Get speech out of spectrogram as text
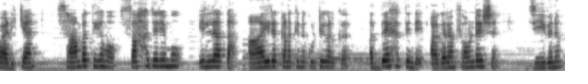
പഠിക്കാൻ സാമ്പത്തികമോ സാഹചര്യമോ ഇല്ലാത്ത ആയിരക്കണക്കിന് കുട്ടികൾക്ക് അദ്ദേഹത്തിന്റെ അഗരം ഫൗണ്ടേഷൻ ജീവനും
